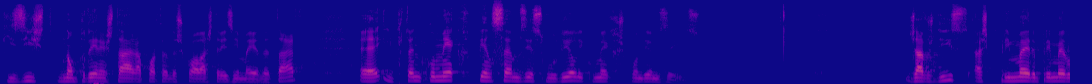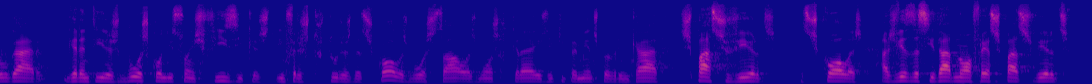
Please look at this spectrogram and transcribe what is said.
que existe não poderem estar à porta da escola às três e meia da tarde, e portanto como é que pensamos esse modelo e como é que respondemos a isso. Já vos disse, acho que primeiro, em primeiro lugar, garantir as boas condições físicas de infraestruturas das escolas, boas salas, bons recreios, equipamentos para brincar, espaços verdes, as escolas, às vezes a cidade não oferece espaços verdes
